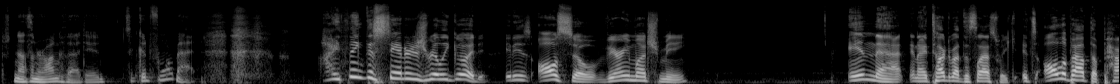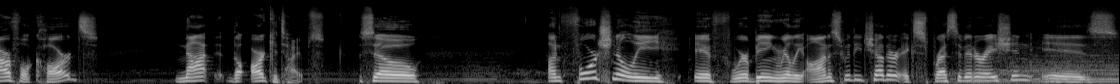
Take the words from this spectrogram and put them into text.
There's nothing wrong with that, dude. A good format. I think the standard is really good. It is also very much me in that, and I talked about this last week, it's all about the powerful cards, not the archetypes. So, unfortunately, if we're being really honest with each other, expressive iteration is.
